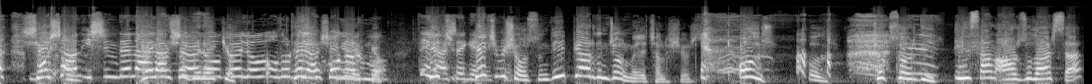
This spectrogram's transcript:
Şey, Boşan o- işinden Telaşa şöyle gerek yok. böyle ol, olur Telaşa değil, olur gerek mu? yok. Telaşa Geç- gerek geçmiş olsun deyip yardımcı olmaya çalışıyoruz. olur. Olur. Çok zor değil. İnsan arzularsa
